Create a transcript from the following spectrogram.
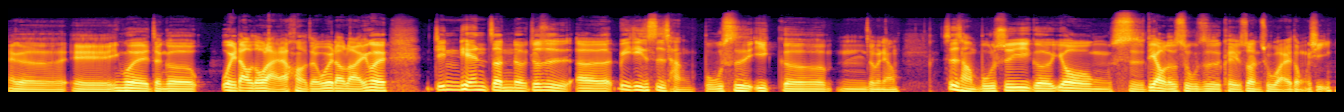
那个，诶，因为整个味道都来了，哈，整个味道都来。因为今天真的就是，呃，毕竟市场不是一个，嗯，怎么讲？市场不是一个用死掉的数字可以算出来的东西。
